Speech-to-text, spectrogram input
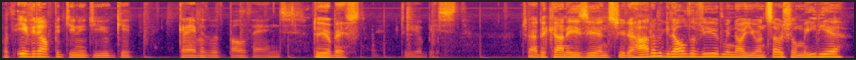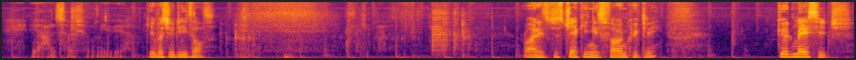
with every opportunity you get, grab it with both hands. Do your best. Do your best. Is here in studio. How do we get hold of you? I mean, are you on social media? Yeah, on social media. Give us your details. Right, he's just checking his phone quickly. Good message.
